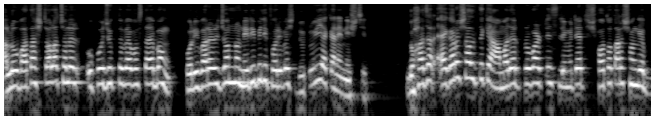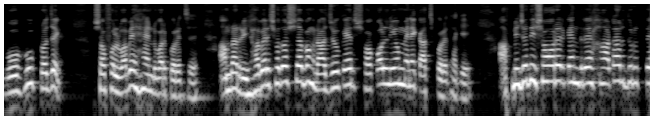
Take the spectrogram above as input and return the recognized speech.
আলো, বাতাস, চলাচলের উপযুক্ত ব্যবস্থা এবং পরিবারের জন্য নিরিবিলি পরিবেশ দুটোই এখানে নিশ্চিত। দু হাজার এগারো সাল থেকে আমাদের প্রপার্টিস লিমিটেড সততার সঙ্গে বহু প্রজেক্ট সফলভাবে হ্যান্ডওভার করেছে। আমরা রিহাবের সদস্য এবং রাজকের সকল নিয়ম মেনে কাজ করে থাকি। আপনি যদি শহরের কেন্দ্রে হাঁটার দূরত্বে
